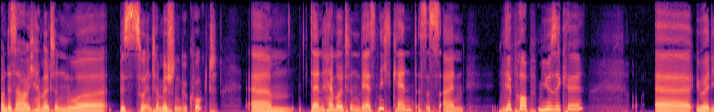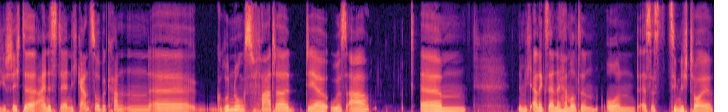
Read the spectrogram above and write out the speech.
Und deshalb habe ich Hamilton nur bis zur Intermission geguckt. Ähm, Denn Hamilton, wer es nicht kennt, es ist ein Hip-Hop-Musical äh, über die Geschichte eines der nicht ganz so bekannten äh, Gründungsvater der USA, ähm, nämlich Alexander Hamilton. Und es ist ziemlich toll.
